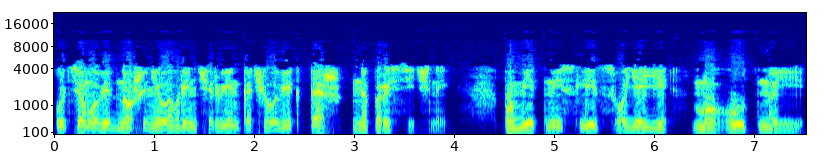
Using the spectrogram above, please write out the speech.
У цьому відношенні Лаврін Червінка чоловік теж непересічний, помітний слід своєї могутної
